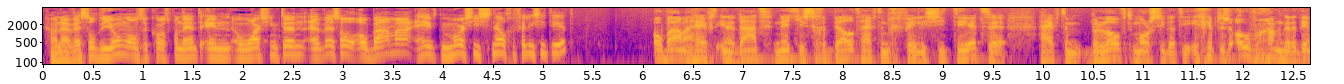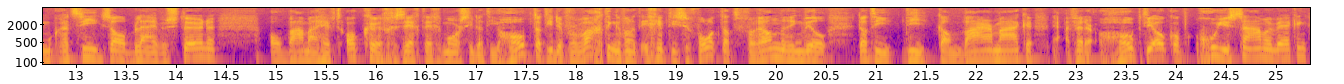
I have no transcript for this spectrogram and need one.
Gaan we naar Wessel de Jong, onze correspondent in Washington. Uh, Wessel, Obama heeft Morsi snel gefeliciteerd? Obama heeft inderdaad netjes gebeld. Hij heeft hem gefeliciteerd. Uh, hij heeft hem beloofd, Morsi, dat hij Egyptes overgang naar de democratie zal blijven steunen. Obama heeft ook uh, gezegd tegen Morsi dat hij hoopt dat hij de verwachtingen van het Egyptische volk, dat verandering wil, dat hij die kan waarmaken. Ja, verder hoopt hij ook op goede samenwerking.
